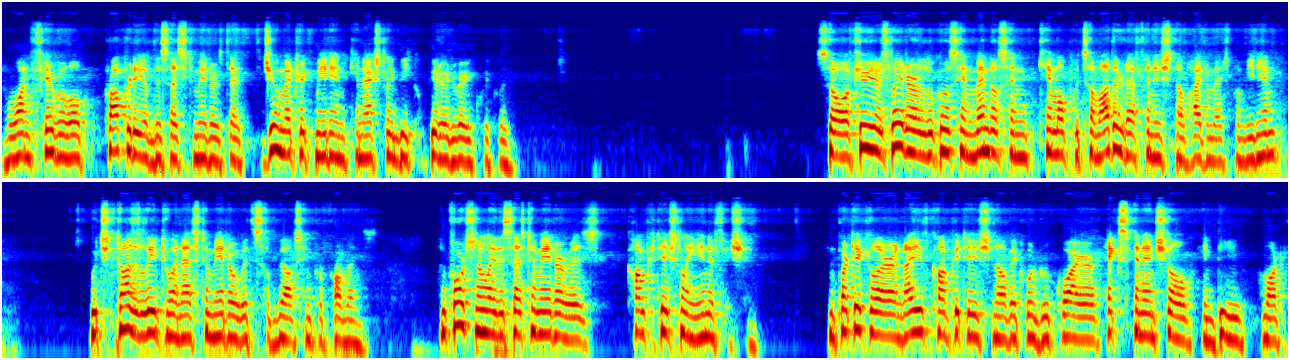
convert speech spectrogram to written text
one favorable property of this estimator is that the geometric median can actually be computed very quickly. So a few years later, Lugosi and Mendelson came up with some other definition of high dimensional median, which does lead to an estimator with sub-Gaussian performance. Unfortunately, this estimator is computationally inefficient. In particular, a naive computation of it would require exponential in d amount of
